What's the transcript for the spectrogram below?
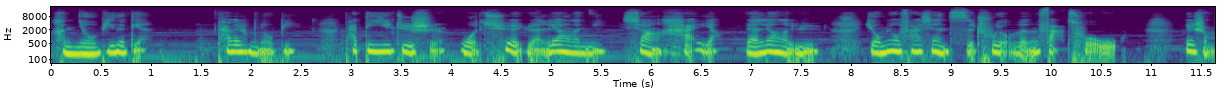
很牛逼的点，它为什么牛逼？它第一句是“我却原谅了你，像海洋原谅了鱼”，有没有发现此处有文法错误？为什么？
